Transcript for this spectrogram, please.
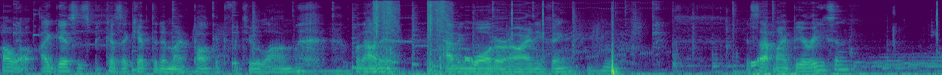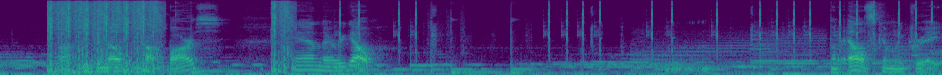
Oh well, I guess it's because I kept it in my pocket for too long without it having water or anything. That might be a reason. Oh, you can melt the top bars. And there we go. Hmm. What else can we create?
